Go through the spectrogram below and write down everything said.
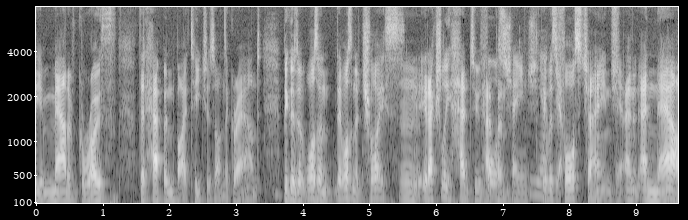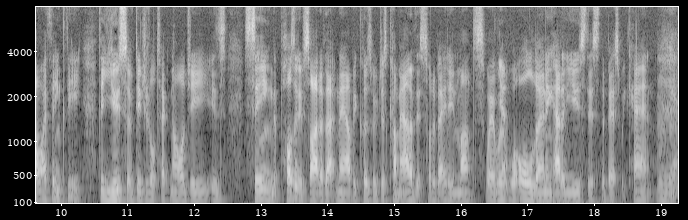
the amount of growth that happened by teachers on the ground because it wasn't there wasn't a choice. Mm. It, it actually had to happen. Force change. Yeah. It was Yep. forced change, Yeah. and and now I think the the use of digital technology is seeing the positive side of that now because we've just come out of this sort of eighteen months where we're, Yeah. we're all learning how to use this the best we can. Mm. Yeah.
